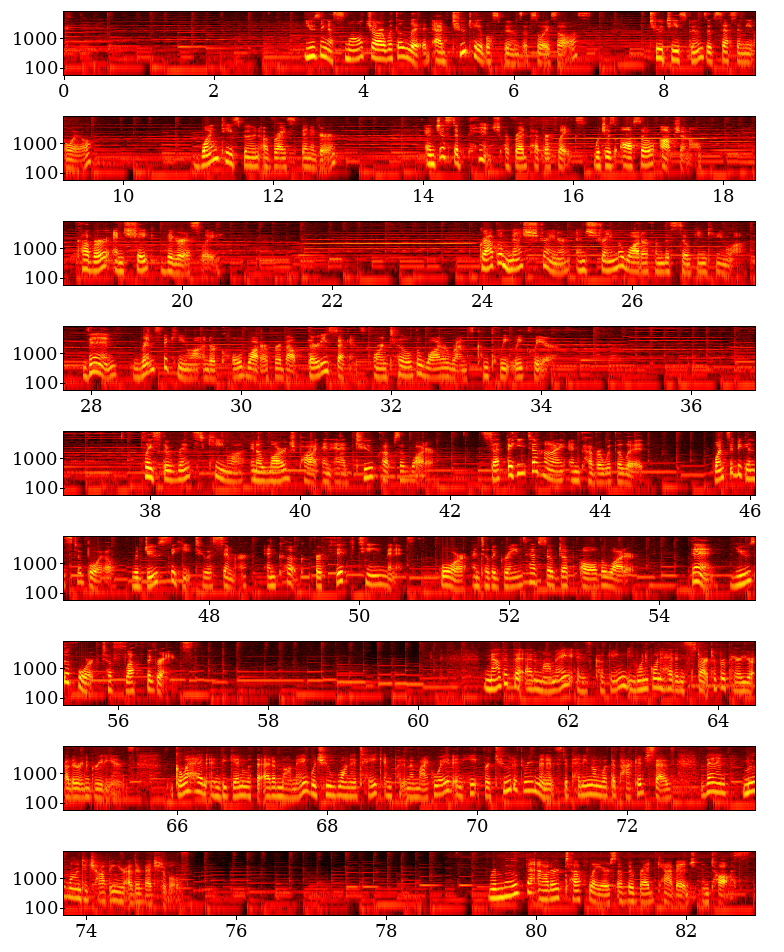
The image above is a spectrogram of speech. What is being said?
Using a small jar with a lid, add 2 tablespoons of soy sauce, 2 teaspoons of sesame oil, 1 teaspoon of rice vinegar, and just a pinch of red pepper flakes, which is also optional. Cover and shake vigorously. Grab a mesh strainer and strain the water from the soaking quinoa. Then, rinse the quinoa under cold water for about 30 seconds or until the water runs completely clear. Place the rinsed quinoa in a large pot and add 2 cups of water. Set the heat to high and cover with a lid. Once it begins to boil, reduce the heat to a simmer and cook for 15 minutes or until the grains have soaked up all the water. Then use a fork to fluff the grains. Now that the edamame is cooking, you wanna go ahead and start to prepare your other ingredients. Go ahead and begin with the edamame, which you wanna take and put in the microwave and heat for two to three minutes, depending on what the package says. Then move on to chopping your other vegetables. Remove the outer tough layers of the red cabbage and toss.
